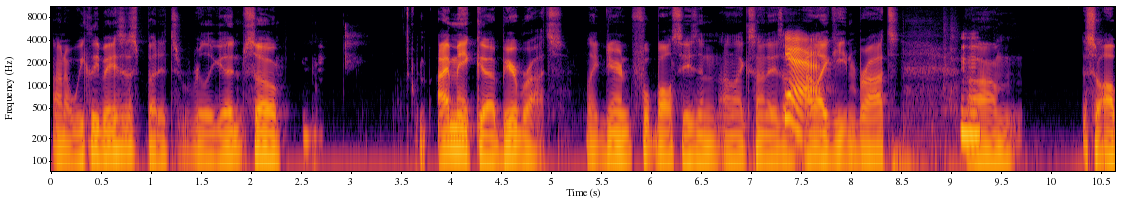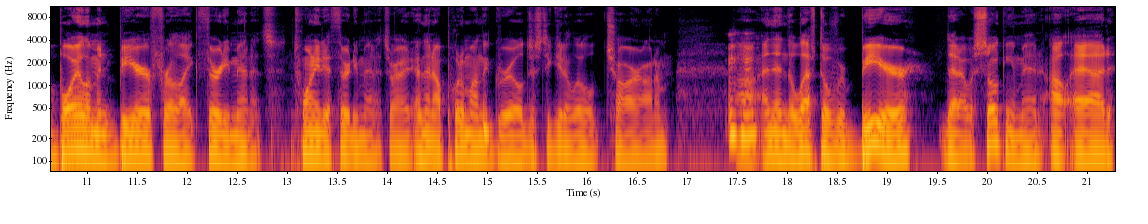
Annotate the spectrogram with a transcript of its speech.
on a weekly basis, but it's really good. So I make uh, beer brats like during football season on like Sundays. I- I, like eating brats. Mhm. Um, so I'll boil them in beer for like 30 minutes, 20 to 30 minutes, right? And then I'll put them on the grill just to get a little char on them. Uh, and then the leftover beer that I was soaking them in, I'll add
